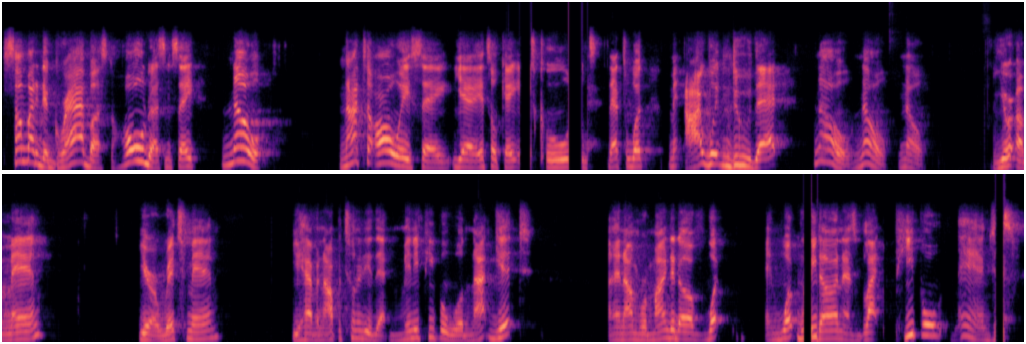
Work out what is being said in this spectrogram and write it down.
somebody to grab us, to hold us and say, no, not to always say, yeah, it's okay, it's cool. That's, that's what I wouldn't do that. No, no, no. You're a man, you're a rich man, you have an opportunity that many people will not get. And I'm reminded of what and what we've done as black people, man, just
